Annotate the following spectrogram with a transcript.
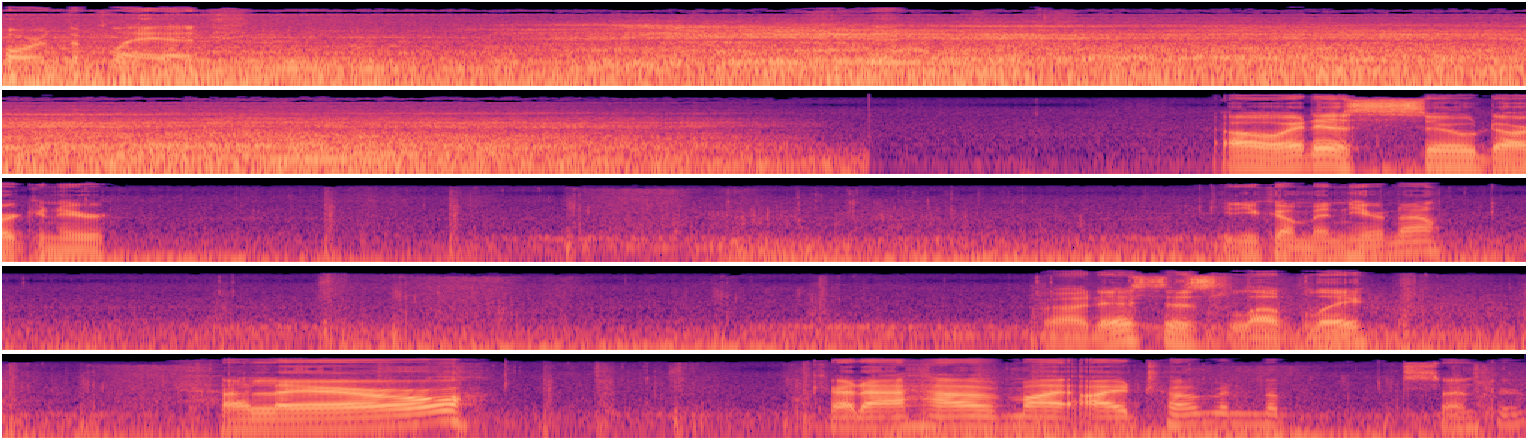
Part of the plan. It is so dark in here. Can you come in here now? Well, this is lovely. Hello? Can I have my item in the center?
